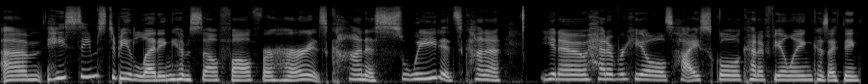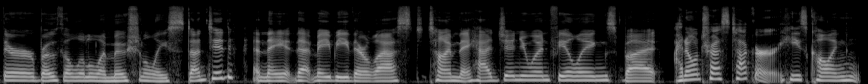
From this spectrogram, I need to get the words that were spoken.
Um, he seems to be letting himself fall for her. It's kind of sweet. It's kind of you know, head over heels high school kind of feeling because I think they're both a little emotionally stunted and they that may be their last time they had genuine feelings, but I don't trust Tucker. He's calling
